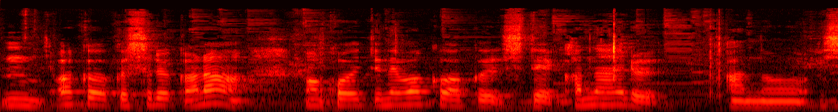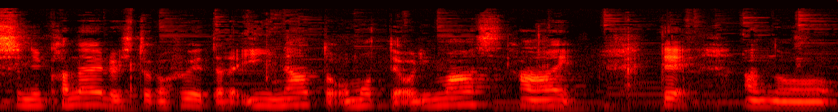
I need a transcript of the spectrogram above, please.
うん、ワクワクするから、まあ、こうやってねワクワクして叶えるあの一緒に叶える人が増えたらいいなと思っております。はい。であの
